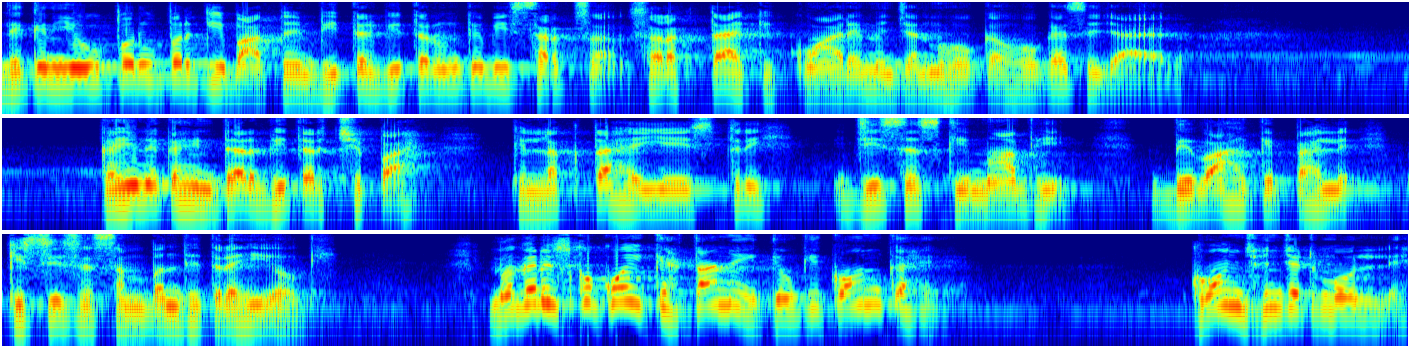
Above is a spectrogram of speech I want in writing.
लेकिन ये ऊपर ऊपर की बातें, भीतर भीतर उनके भी सरक, सरकता है कि कुआरे में जन्म होकर हो कैसे जाएगा? कहीं ना कहीं डर भीतर छिपा है कि लगता है ये स्त्री जीसस की माँ भी विवाह के पहले किसी से संबंधित रही होगी। मगर इसको कोई कहता नहीं, क्योंकि कौन कहे? कौन झंझट मोल ले?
